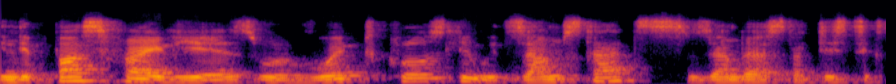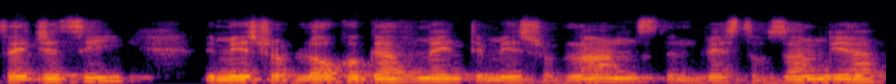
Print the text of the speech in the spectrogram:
In the past five years, we've worked closely with ZAMSTATS, Zambia Statistics Agency, the Ministry of Local Government, the Ministry of Lands, the University of Zambia.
